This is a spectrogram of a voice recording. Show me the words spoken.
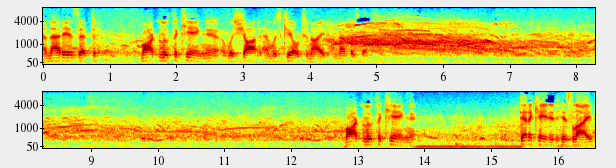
and that is that Martin Luther King uh, was shot and was killed tonight in Memphis. Martin Luther King dedicated his life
